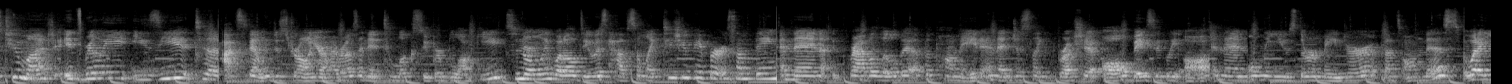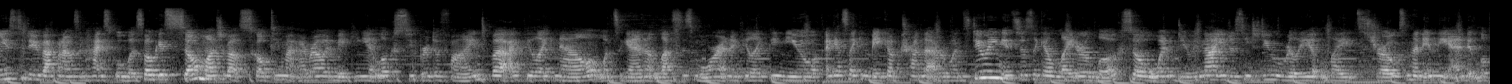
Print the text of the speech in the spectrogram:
too much, it's really easy to accidentally just draw on your eyebrows and it to look super blocky. So normally what I'll do is have some like tissue paper or something and then grab a little bit of the pomade and then just like brush it all basically off and then only use the remainder that's on this. What I used to do back when I was in high school was focus so much about sculpting my eyebrow and making it look super defined. But I feel like now, once again, less is more. And I feel like the new, I guess like makeup trend that everyone's doing is just like a lighter look. So when doing that, you just need to do really light strokes. And then in the end, it looks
